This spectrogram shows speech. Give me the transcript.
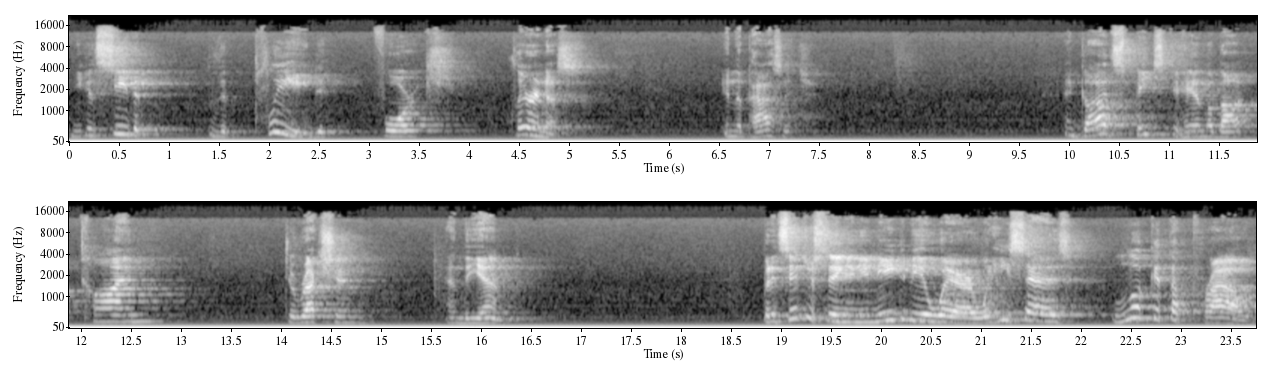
And you can see the, the plead for clearness in the passage. And God speaks to him about time, direction, and the end. But it's interesting, and you need to be aware when he says, Look at the proud.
